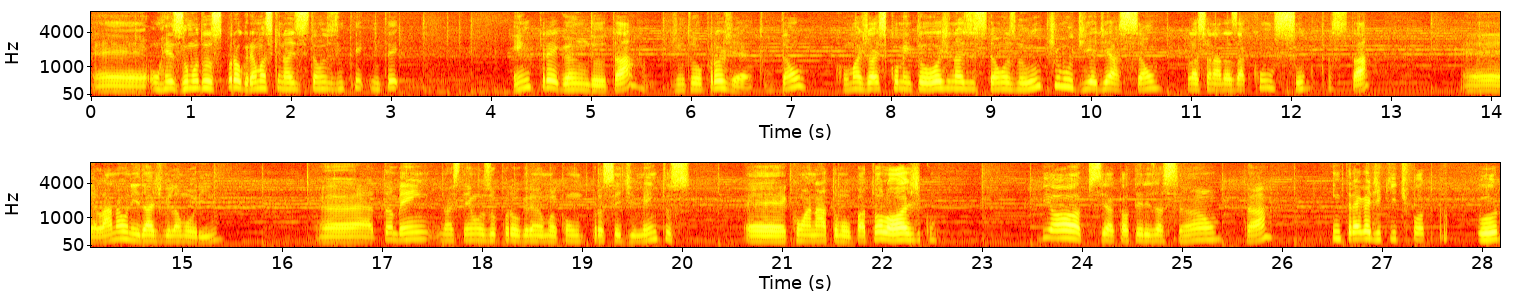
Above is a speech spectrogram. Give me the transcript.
é, um resumo dos programas que nós estamos entregando, tá? Junto ao projeto. Então, como a Joyce comentou hoje, nós estamos no último dia de ação relacionadas a consultas, tá? É, lá na unidade Vila Morim. É, também nós temos o programa com procedimentos é, com anátomo patológico, biópsia, cauterização, tá? Entrega de kit fotoprodutor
